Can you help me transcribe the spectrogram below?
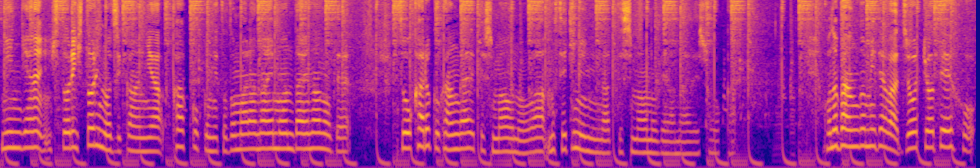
人間一人一人の時間や各国にとどまらない問題なのでそう軽く考えてしまうのは無責任になってしまうのではないでしょうか。この番組では状況提報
